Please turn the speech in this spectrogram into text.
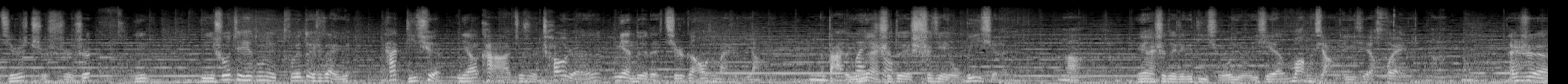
其实只只是你你说这些东西特别对，是在于他的确你要看啊，就是超人面对的其实跟奥特曼是一样的。嗯，打的永远是对世界有威胁的人啊，永远是对这个地球有一些妄想的一些坏人啊。但是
